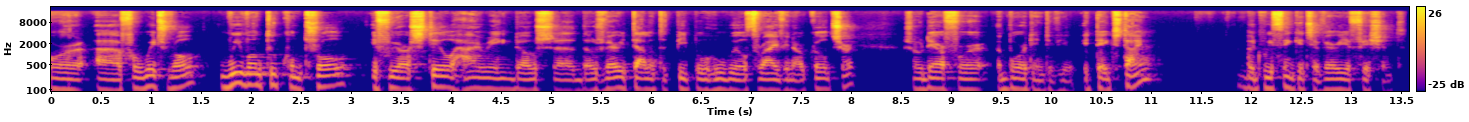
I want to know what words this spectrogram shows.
or uh, for which role, we want to control if we are still hiring those, uh, those very talented people who will thrive in our culture so therefore, a board interview. It takes time, but we think it's a very efficient.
